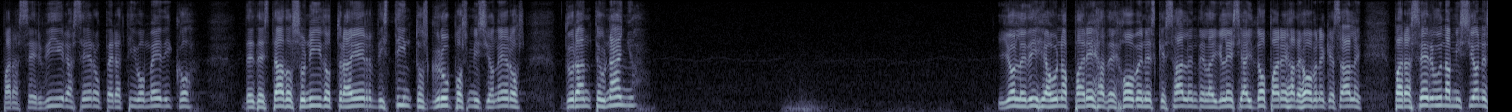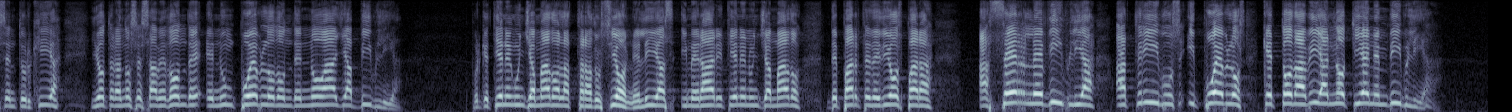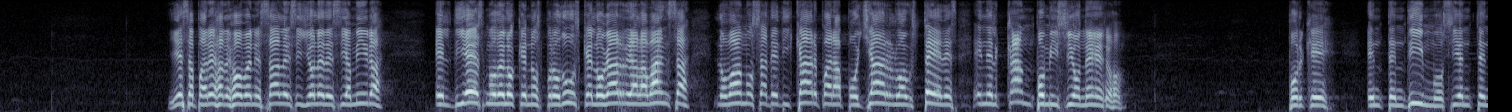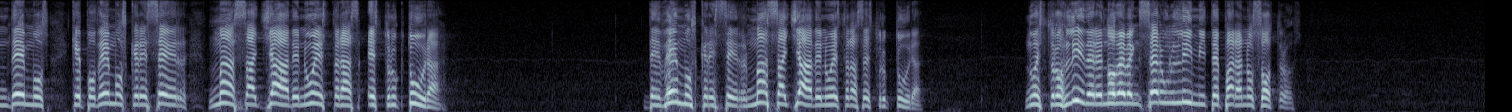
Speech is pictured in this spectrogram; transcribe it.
para servir, a ser operativo médico desde Estados Unidos, traer distintos grupos misioneros durante un año. Y yo le dije a una pareja de jóvenes que salen de la iglesia, hay dos parejas de jóvenes que salen para hacer unas misiones en Turquía y otra no se sabe dónde, en un pueblo donde no haya Biblia. Porque tienen un llamado a la traducción. Elías y Merari tienen un llamado de parte de Dios para hacerle Biblia a tribus y pueblos que todavía no tienen Biblia. Y esa pareja de jóvenes sale y yo le decía, mira, el diezmo de lo que nos produzca el hogar de alabanza, lo vamos a dedicar para apoyarlo a ustedes en el campo misionero. Porque entendimos y entendemos que podemos crecer más allá de nuestras estructuras. Debemos crecer más allá de nuestras estructuras. Nuestros líderes no deben ser un límite para nosotros.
